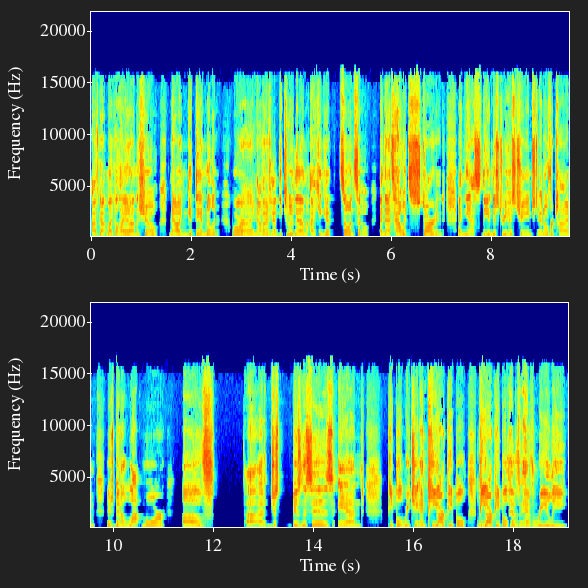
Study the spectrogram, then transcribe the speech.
I've got Michael Hyatt on the show. Now I can get Dan Miller." Or Right, now that I've had the two of them, I can get so and so. And that's how it started. And yes, the industry has changed and over time there's been a lot more of uh, just businesses and people reaching and PR people. Mhm. PR people have have really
